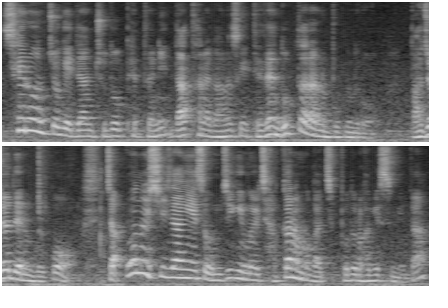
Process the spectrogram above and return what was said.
새로운 쪽에 대한 주도 패턴이 나타날 가능성이 대단히 높다라는 부분으로 봐줘야 되는 거고 자 오늘 시장에서 움직임을 잠깐 한번 같이 보도록 하겠습니다.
